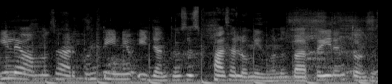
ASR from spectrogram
y le vamos a dar continuo y ya entonces pasa lo mismo nos va a pedir entonces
